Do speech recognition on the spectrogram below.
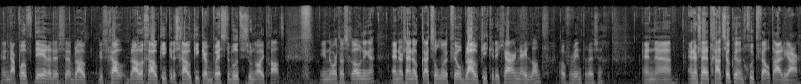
En daar profiteren dus, eh blauw, dus blauwe grauwe kieken. De grauwe kieken hebben het beste broedseizoen ooit gehad. In Noordoost-Groningen. En er zijn ook uitzonderlijk veel blauwe kieken dit jaar in Nederland. Overwinteren ze. En, eh, en er zijn, het gaat dus ook een goed velduilenjaar.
